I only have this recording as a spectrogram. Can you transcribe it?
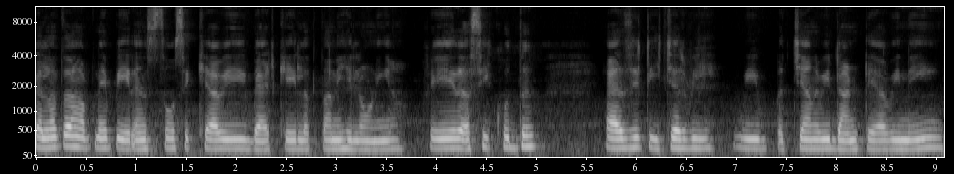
ਪਹਿਲਾਂ ਤਾਂ ਆਪਣੇ ਪੇਰੈਂਟਸ ਤੋਂ ਸਿੱਖਿਆ ਵੀ ਬੈਠ ਕੇ ਲੱਤਾਂ ਨਹੀਂ ਹਿਲਾਉਣੀਆਂ। ਫਿਰ ਅਸੀਂ ਖੁਦ ਐਜ਼ ਏ ਟੀਚਰ ਵੀ ਵੀ ਬੱਚਿਆਂ ਨੂੰ ਵੀ ਡਾਂਟਿਆ ਵੀ ਨਹੀਂ,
